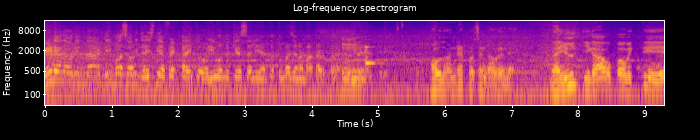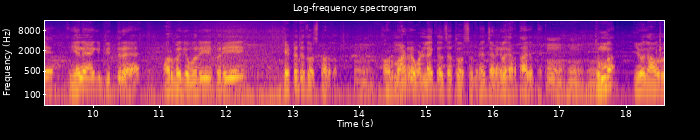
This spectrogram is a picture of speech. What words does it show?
ಮೀಡಿಯಾದವರಿಂದ ಡಿ ಬಾಸ್ ಅವ್ರಿಗೆ ಜಾಸ್ತಿ ಎಫೆಕ್ಟ್ ಆಯ್ತು ಈ ಒಂದು ಕೇಸಲ್ಲಿ ಅಂತ ತುಂಬಾ ಜನ ಮಾತಾಡ್ತಾರೆ. ನೀವೇನ್ ಹೇಳ್ತೀರಿ? ಹೌದು ಹಂಡ್ರೆಡ್ ಪರ್ಸೆಂಟ್ ಅವರೇನೆ. ನಾ ಇಲ್ ಈಗ ಒಬ್ಬ ವ್ಯಕ್ತಿ ಏನೇ ಆಗಿ ಬಿದ್ದರೆ ಅವ್ರ ಬಗ್ಗೆ ಬರೀ ಬರೀ ಕೆಟ್ಟದ್ದು ತೋರಿಸ್ಬಾರ್ದು. ಅವ್ರು ಮಾಡಿದ್ರೆ ಒಳ್ಳೆ ಕೆಲಸ ತೋರಿಸಿದ್ರೆ ಜನಗಳಿಗೆ ಅರ್ಥ ಆಗುತ್ತೆ. ತುಂಬಾ ಇವಾಗ ಅವರು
